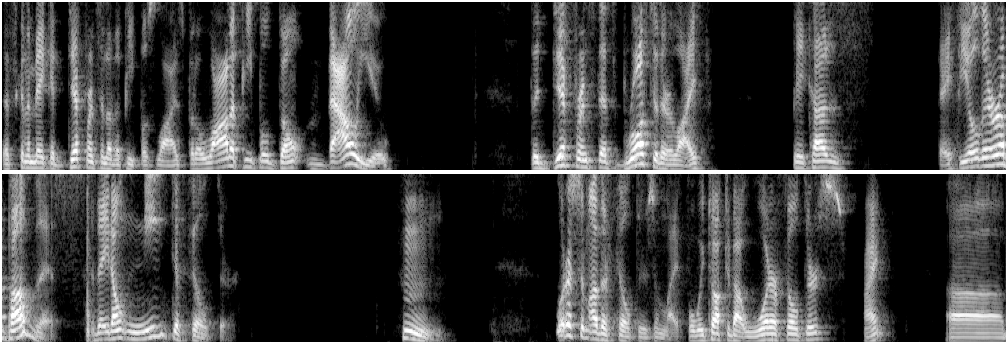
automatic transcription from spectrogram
that's going to make a difference in other people's lives. But a lot of people don't value the difference that's brought to their life because they feel they're above this. They don't need to filter. Hmm. What are some other filters in life? Well, we talked about water filters, right? Uh,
